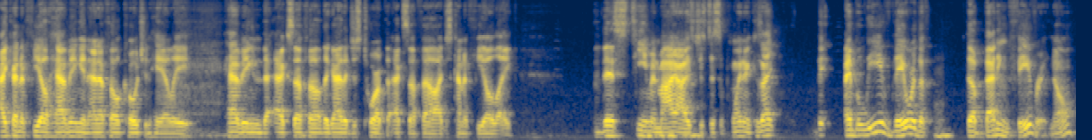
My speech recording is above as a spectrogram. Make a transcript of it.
I kind of feel having an NFL coach in Haley, having the XFL, the guy that just tore up the XFL, I just kind of feel like this team, in my eyes, just disappointed because I, they, I believe they were the the betting favorite. No,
